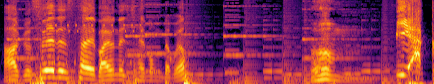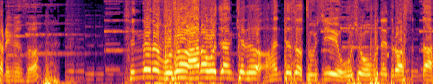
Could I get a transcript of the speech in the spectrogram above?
아, 그 스웨덴 스타일 마요네즈 잘 먹는다고요? 음, 삐약! 그러면서. 신고는 무서운 할아버지 한테서, 한테서 2시 55분에 들어왔습니다.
